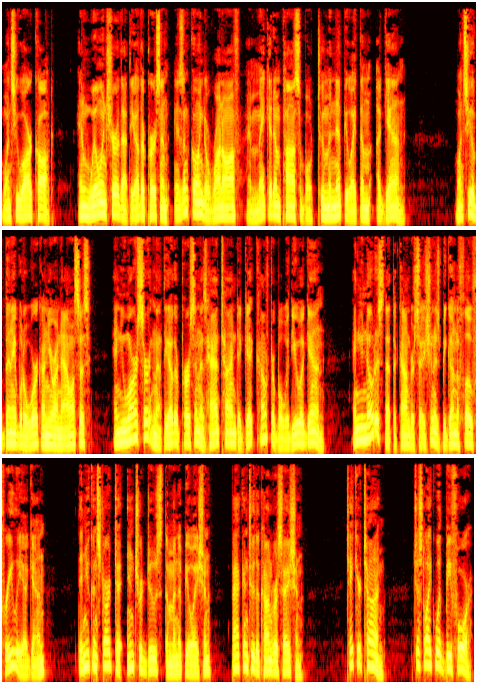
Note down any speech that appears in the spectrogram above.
once you are caught and will ensure that the other person isn't going to run off and make it impossible to manipulate them again. Once you have been able to work on your analysis and you are certain that the other person has had time to get comfortable with you again, and you notice that the conversation has begun to flow freely again, then you can start to introduce the manipulation back into the conversation. Take your time, just like with before,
